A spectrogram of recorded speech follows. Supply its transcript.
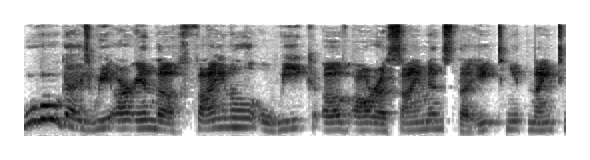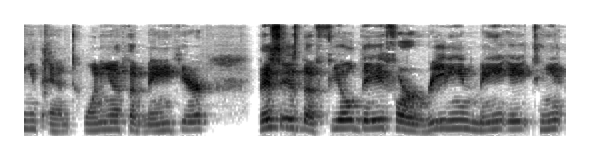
Woohoo, guys, we are in the final week of our assignments, the 18th, 19th, and 20th of May here. This is the field day for reading May 18th.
